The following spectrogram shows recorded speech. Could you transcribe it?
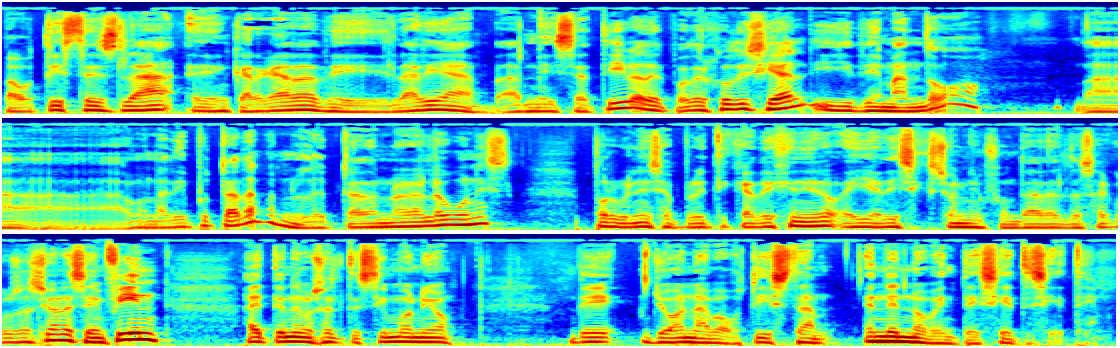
Bautista es la encargada del área administrativa del Poder Judicial y demandó a una diputada, bueno, la diputada Nora Lagunes, por violencia política de género. Ella dice que son infundadas las acusaciones. En fin, ahí tenemos el testimonio de Joana Bautista en el 97.7.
